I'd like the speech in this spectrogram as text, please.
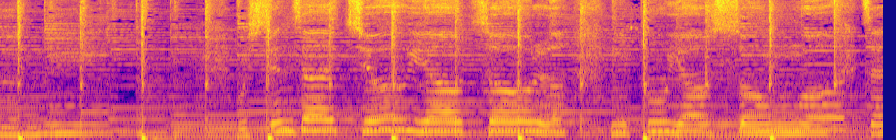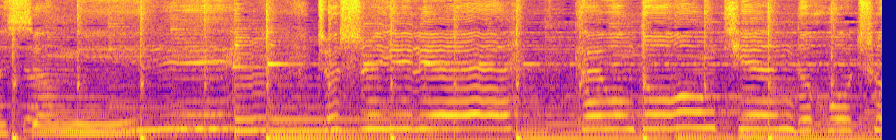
和你。我现在就要走了，你不要送我再想你。这是一列开往冬天的火车，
